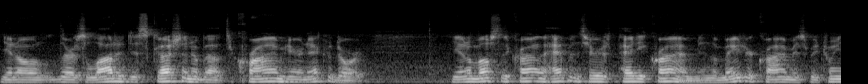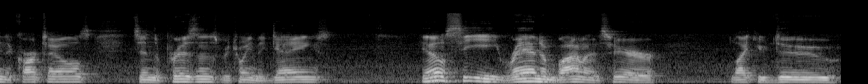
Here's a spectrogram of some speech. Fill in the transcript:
You know there's a lot of discussion about the crime here in Ecuador you know, most of the crime that happens here is petty crime, and the major crime is between the cartels, it's in the prisons, between the gangs. You don't see random violence here like you do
